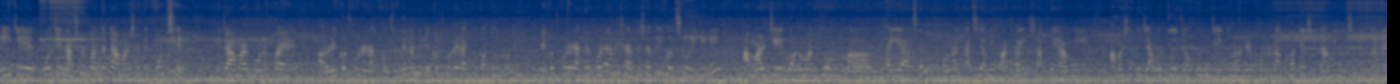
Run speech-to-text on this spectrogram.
এই যে ও যে নাছর বান্দাটা আমার সাথে করছে এটা আমার মনে হয় রেকর্ড করে রাখা উচিত। দেন আমি রেকর্ড করে রাখি কথাগুলো। রেকর্ড করে রাখার পরে আমি সাথে সাথেই হচ্ছে ওই দিনই আমার যে গণমাধ্যম ভাইয়া আছেন, ওনার কাছে আমি পাঠাই। সাথে আমি আমার সাথে যাবতীয় যখন যে ধরনের ঘটনা ঘটে, সেটা আমি হচ্ছে বুঝলামে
